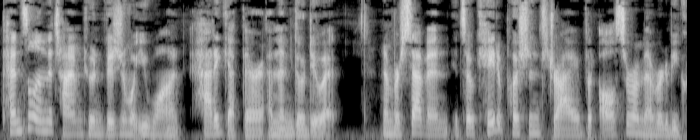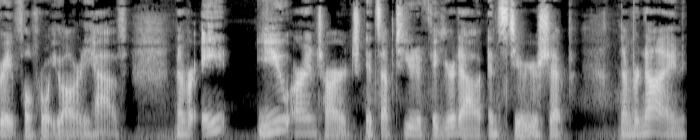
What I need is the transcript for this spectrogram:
pencil in the time to envision what you want, how to get there, and then go do it. Number seven, it's okay to push and strive, but also remember to be grateful for what you already have. Number eight, you are in charge. It's up to you to figure it out and steer your ship. Number nine,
